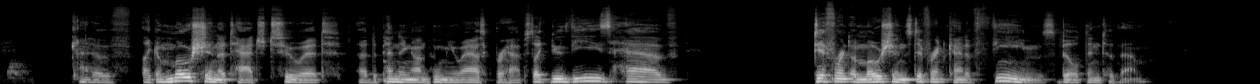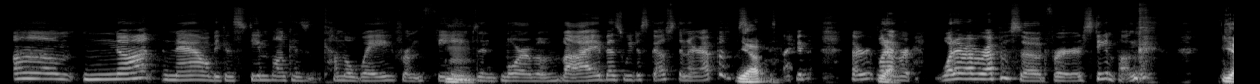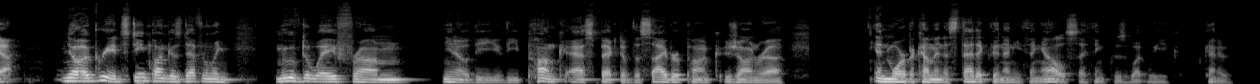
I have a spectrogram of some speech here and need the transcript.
kind of like emotion attached to it, uh, depending on whom you ask. Perhaps like, do these have different emotions, different kind of themes built into them? Um, not now because steampunk has come away from themes and more of a vibe, as we discussed in our episode. Yep. Second, third, Yeah. whatever, whatever episode for steampunk. Yeah. No, agreed. Steampunk has definitely moved away from, you know, the the punk aspect of the cyberpunk genre and more become an aesthetic than anything else, I think was what we kind of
